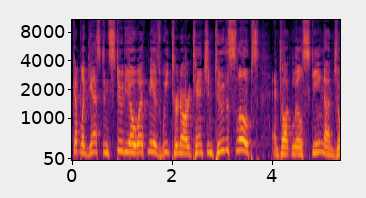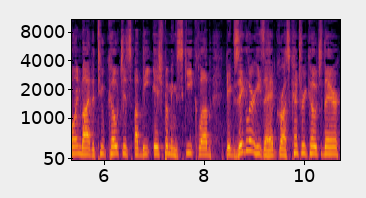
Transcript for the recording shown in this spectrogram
Couple of guests in studio with me as we turn our attention to the slopes and talk a little skiing. I'm joined by the two coaches of the Ishpeming Ski Club, Dick Ziegler, he's a head cross country coach there,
